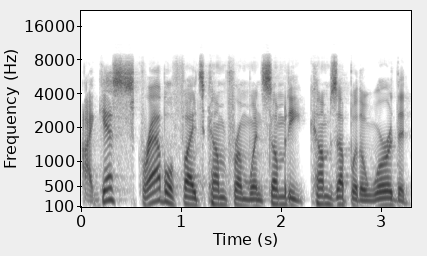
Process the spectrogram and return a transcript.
I guess Scrabble fights come from when somebody comes up with a word that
